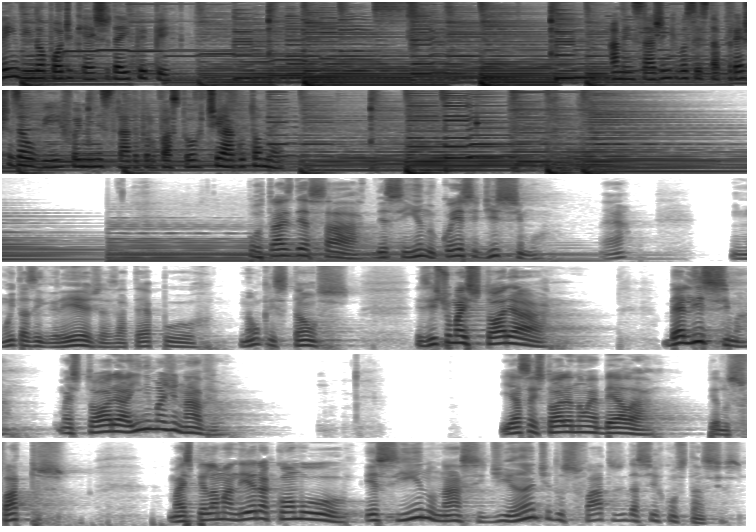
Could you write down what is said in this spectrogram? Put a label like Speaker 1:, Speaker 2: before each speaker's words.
Speaker 1: Bem-vindo ao podcast da IPP. A mensagem que você está prestes a ouvir foi ministrada pelo pastor Tiago Tomé.
Speaker 2: Por trás dessa, desse hino conhecidíssimo, né, em muitas igrejas, até por não cristãos, existe uma história belíssima, uma história inimaginável. E essa história não é bela pelos fatos, mas pela maneira como esse hino nasce diante dos fatos e das circunstâncias.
